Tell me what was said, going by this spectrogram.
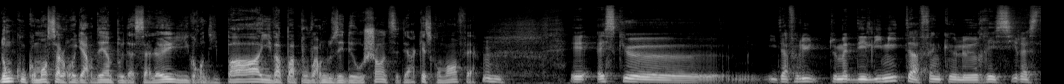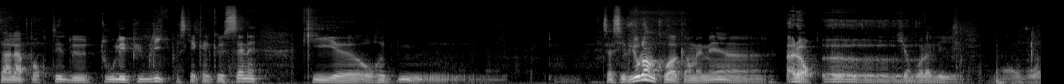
Donc on commence à le regarder un peu d'as à l'œil, il grandit pas, il va pas pouvoir nous aider au champ, etc. Qu'est-ce qu'on va en faire? Et est-ce que il t'a fallu te mettre des limites afin que le récit reste à la portée de tous les publics? Parce qu'il y a quelques scènes qui euh, auraient. C'est assez violent, quoi, quand même. Hein, euh, Alors, euh, Tiens, voilà les. On voit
